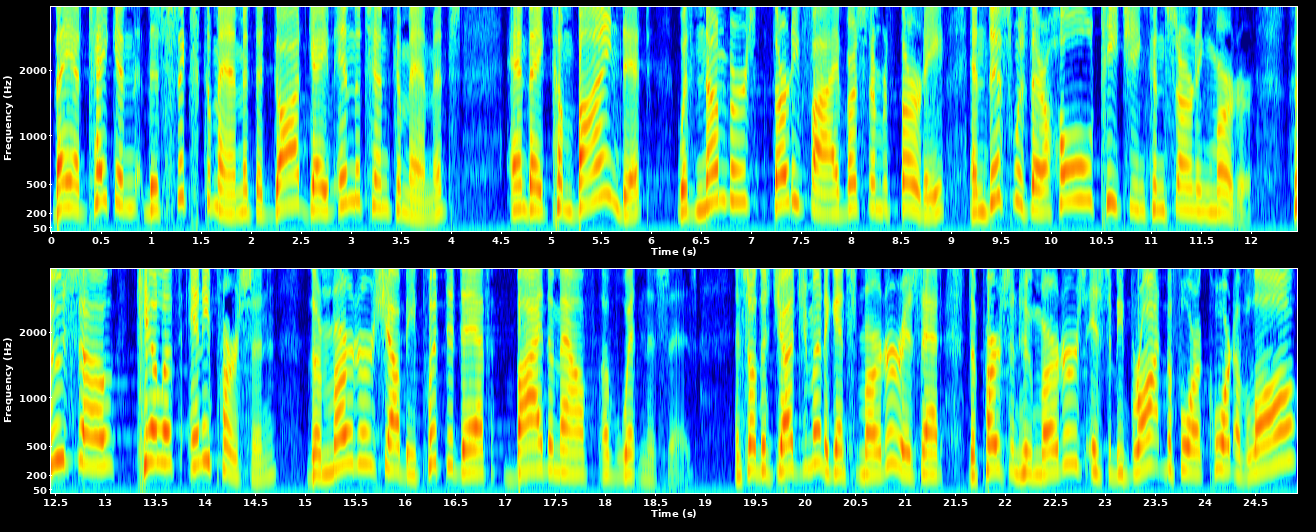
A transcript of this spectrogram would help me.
they had taken this sixth commandment that God gave in the Ten Commandments, and they combined it with Numbers 35, verse number 30, and this was their whole teaching concerning murder. Whoso killeth any person, the murderer shall be put to death by the mouth of witnesses. And so the judgment against murder is that the person who murders is to be brought before a court of law.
